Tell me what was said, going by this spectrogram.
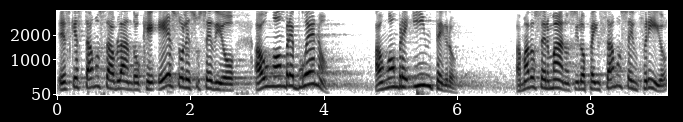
es que estamos hablando que eso le sucedió a un hombre bueno, a un hombre íntegro. Amados hermanos, si lo pensamos en frío,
